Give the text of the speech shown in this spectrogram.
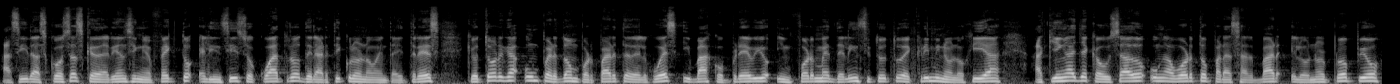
Así las cosas quedarían sin efecto el inciso 4 del artículo 93 que otorga un perdón por parte del juez y bajo previo informe del Instituto de Criminología a quien haya causado un aborto para salvar el honor propio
